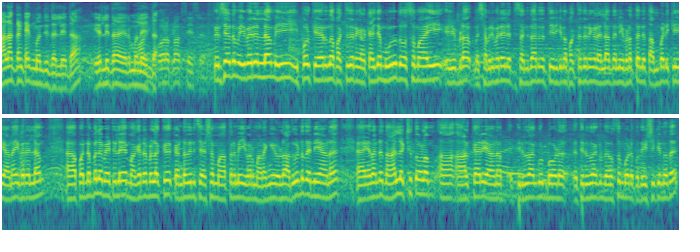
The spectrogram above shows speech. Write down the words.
ನಾಲ್ಕು ಗಂಟೆಗೆ ಬಂದಿದ್ದು ಅಲ್ಲಿದ್ದ ಎಲ್ಲಿದ್ದ ಎರ್ಮಲೆ ಇದ್ದ ఫోర్ ఓ క్లాక్ చేశారు തീർച്ചയായിട്ടും ഇവരെല്ലാം ഈ ഇപ്പോൾ കയറുന്ന ഭക്തജനങ്ങൾ കഴിഞ്ഞ മൂന്ന് ദിവസമായി ഇവിടെ ശബരിമലയിൽ എത്തി- സന്നിധാനത്ത് എത്തിയിരിക്കുന്ന ഭക്തജനങ്ങളെല്ലാം തന്നെ ഇവിടെ തന്നെ തമ്പടിക്കുകയാണ്. ഇവരെല്ലാം ആ, പൊന്നമ്പലമേട്ടിലെ മകരവിളക്ക് കണ്ടതിന് ശേഷം മാത്രമേ ഇവർ മടങ്ങിയുള്ളൂ. അതുകൊണ്ട് തന്നെയാണ് ആ, ഏതാണ്ട് നാല് ലക്ഷത്തോളം ആ, ആൾക്കാരെയാണ് തിരുവിതാംകൂർ ബോർഡ് തിരുവിതാംകൂർ ബോർഡ് പ്രതീക്ഷിക്കുന്നത്.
